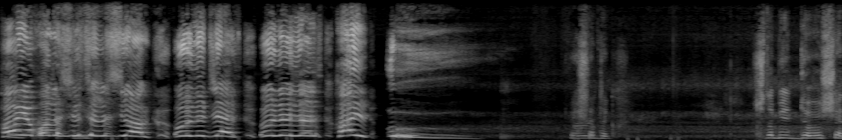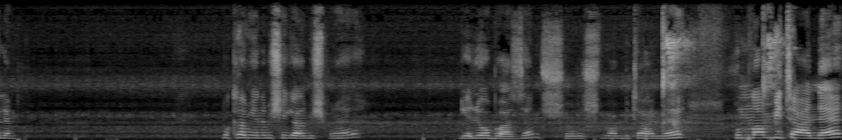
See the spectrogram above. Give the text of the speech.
Hayır paraşütümüz yok. Öleceğiz. Öleceğiz. Hayır. Yaşadık. Şurada bir dövüşelim. Bakalım yeni bir şey gelmiş mi? Geliyor bazen. Şöyle şundan bir tane. Bundan bir tane.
